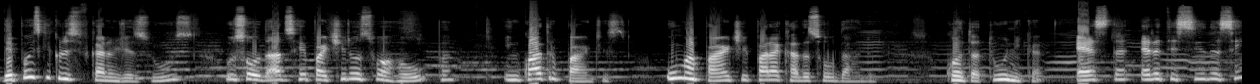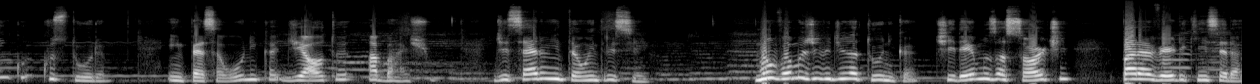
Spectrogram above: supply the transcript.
Depois que crucificaram Jesus, os soldados repartiram sua roupa em quatro partes, uma parte para cada soldado. Quanto à túnica, esta era tecida sem costura, em peça única, de alto a baixo. Disseram então entre si: Não vamos dividir a túnica, tiremos a sorte para ver de quem será.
